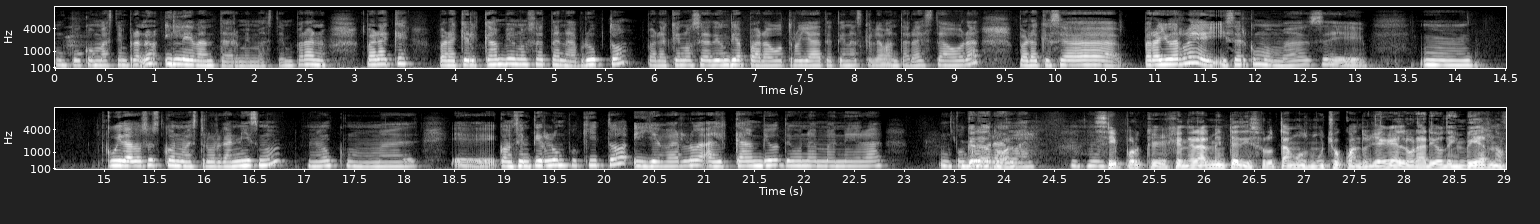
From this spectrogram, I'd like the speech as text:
un poco más temprano y levantarme más temprano. ¿Para qué? Para que el cambio no sea tan abrupto, para que no sea de un día para otro ya te tienes que levantar a esta hora, para que sea, para ayudarle y ser como más eh, mm, cuidadosos con nuestro organismo, ¿no? Como más, eh, consentirlo un poquito y llevarlo al cambio de una manera un poco gradual. Sí, porque generalmente disfrutamos mucho cuando llega el horario de invierno.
